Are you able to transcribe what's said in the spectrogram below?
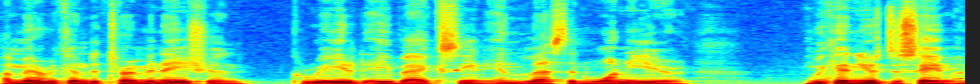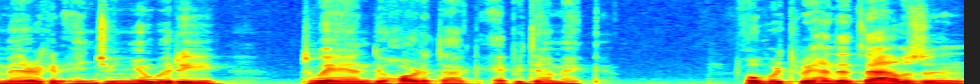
American determination created a vaccine in less than one year. We can use the same American ingenuity to end the heart attack epidemic. Over 300,000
